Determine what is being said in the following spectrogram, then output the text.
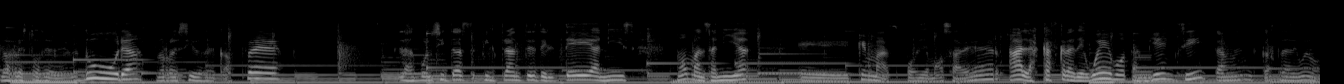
los restos de verdura, los residuos de café, las bolsitas filtrantes del té, anís, ¿no? manzanilla. Eh, ¿Qué más podríamos saber? Ah, las cáscaras de huevo también, ¿sí? También cáscara de huevo.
